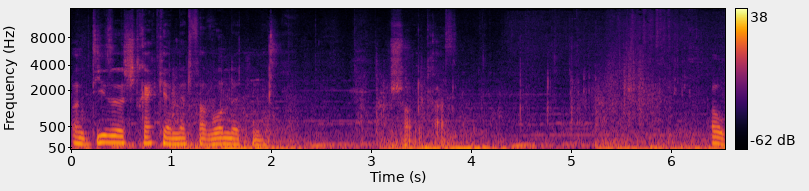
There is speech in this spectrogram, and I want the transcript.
und diese Strecke mit Verwundeten. Schon krass. Oh.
